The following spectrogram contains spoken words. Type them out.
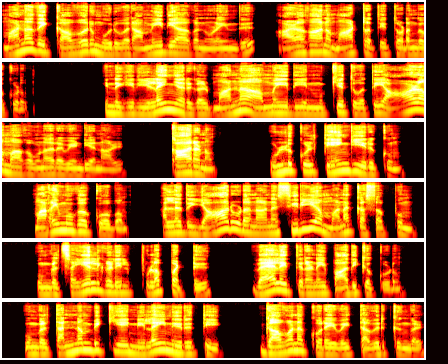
மனதை கவரும் ஒருவர் அமைதியாக நுழைந்து அழகான மாற்றத்தை தொடங்கக்கூடும். இன்னைக்கு இளைஞர்கள் மன அமைதியின் முக்கியத்துவத்தை ஆழமாக உணர வேண்டிய நாள். காரணம் உள்ளுக்குள் தேங்கி இருக்கும் மறைமுக கோபம் அல்லது யாருடனான சிறிய மனக்கசப்பும் உங்கள் செயல்களில் புலப்பட்டு வேலைத்திறனை பாதிக்கக்கூடும். உங்கள் தன்னம்பிக்கையை நிலைநிறுத்தி கவனக்குறைவை தவிர்க்குங்கள்.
